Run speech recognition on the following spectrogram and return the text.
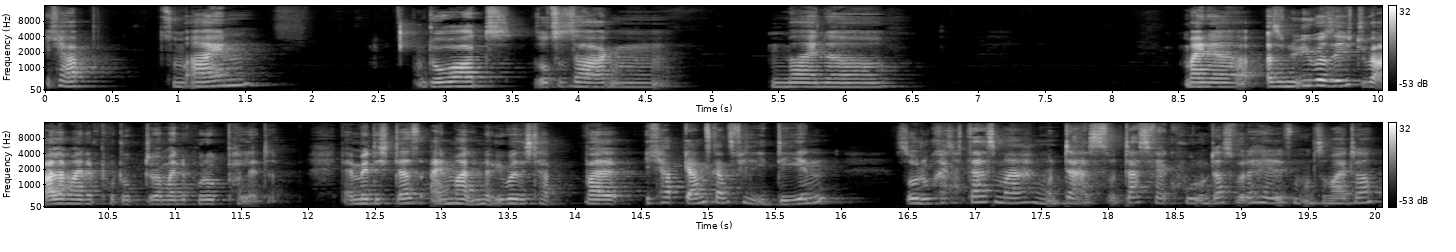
Ich habe zum einen dort sozusagen meine meine, also eine Übersicht über alle meine Produkte, über meine Produktpalette. Damit ich das einmal in der Übersicht habe. Weil ich habe ganz, ganz viele Ideen. So, du kannst auch das machen und das und das wäre cool und das würde helfen und so weiter.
